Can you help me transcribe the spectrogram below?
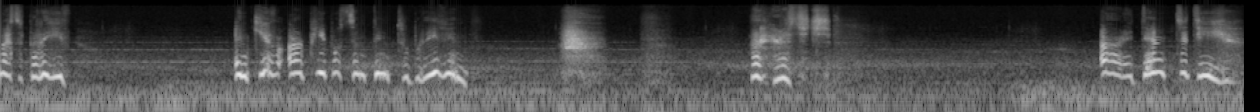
Must believe. And give our people something to believe in. Our heritage. Our identity.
